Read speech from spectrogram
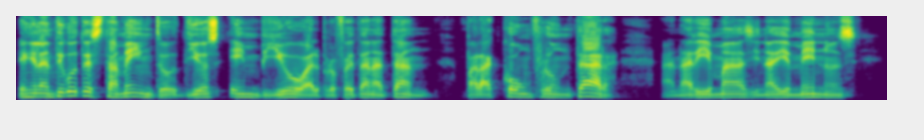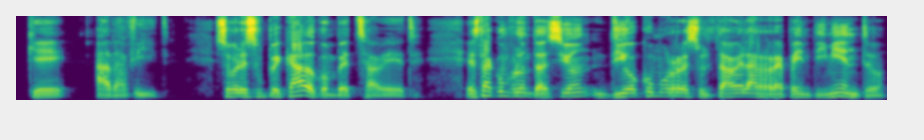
En el Antiguo Testamento, Dios envió al profeta Natán para confrontar a nadie más y nadie menos que a David sobre su pecado con Betsabé. Esta confrontación dio como resultado el arrepentimiento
